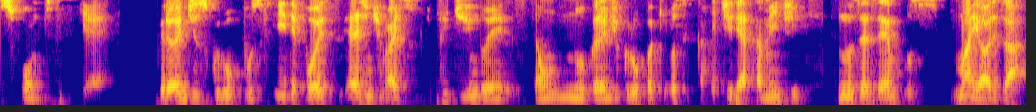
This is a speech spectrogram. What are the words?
às fontes, que é grandes grupos e depois a gente vai subdividindo eles. Então, no grande grupo aqui você cai diretamente nos exemplos maiores. Ah,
